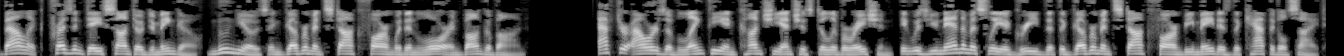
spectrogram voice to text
Balac present-day Santo Domingo, Muñoz and government stock farm within Laur and Bongabon. After hours of lengthy and conscientious deliberation, it was unanimously agreed that the government stock farm be made as the capital site.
